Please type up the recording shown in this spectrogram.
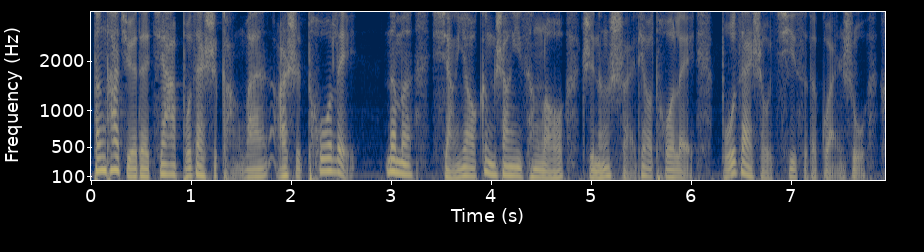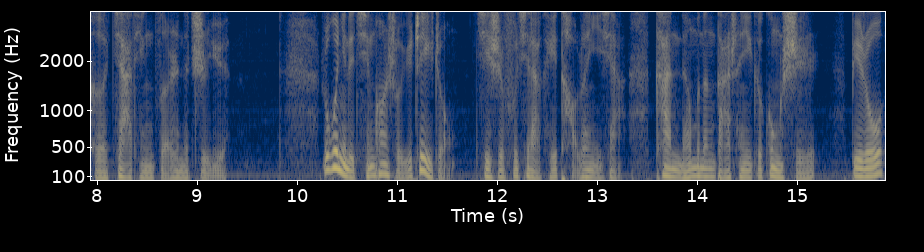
当他觉得家不再是港湾，而是拖累，那么想要更上一层楼，只能甩掉拖累，不再受妻子的管束和家庭责任的制约。如果你的情况属于这种，其实夫妻俩可以讨论一下，看能不能达成一个共识。比如，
